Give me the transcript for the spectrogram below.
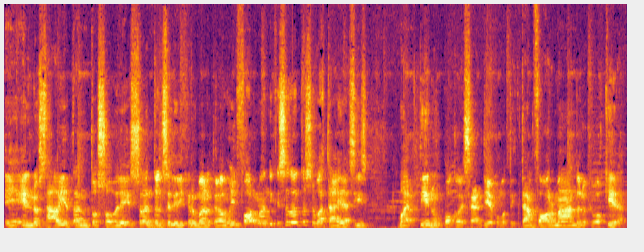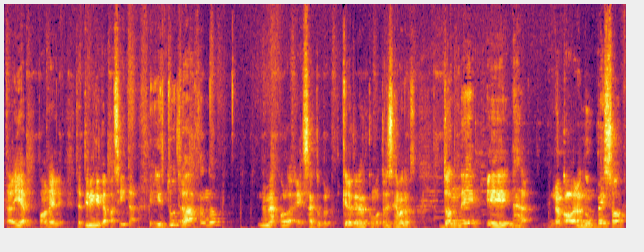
eh, él no sabía tanto sobre eso, entonces le dijeron, bueno, te vamos a ir formando y sé yo, entonces vos hasta ahí decís, bueno, tiene un poco de sentido, como te están formando, lo que vos quieras, está bien, ponele, te tienen que capacitar. Y estuvo trabajando no me acuerdo exacto, pero creo que eran como tres semanas, donde, eh, nada, no cobrando un peso,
